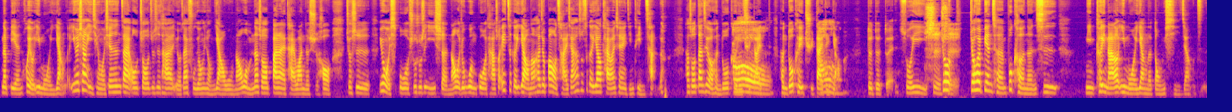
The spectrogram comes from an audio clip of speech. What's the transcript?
那边会有一模一样的，因为像以前我先生在欧洲，就是他有在服用一种药物，然后我们那时候搬来台湾的时候，就是因为我我叔叔是医生，然后我就问过他说，哎，这个药，然后他就帮我查一下，他说这个药台湾现在已经停产了，他说但是有很多可以取代，oh. 很多可以取代的药，oh. 对对对，所以是就就会变成不可能是你可以拿到一模一样的东西这样子。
